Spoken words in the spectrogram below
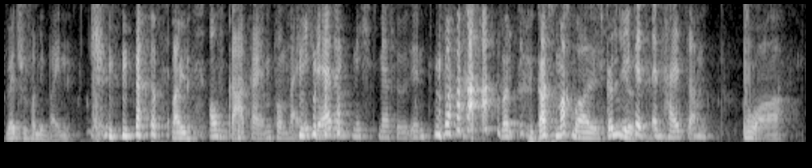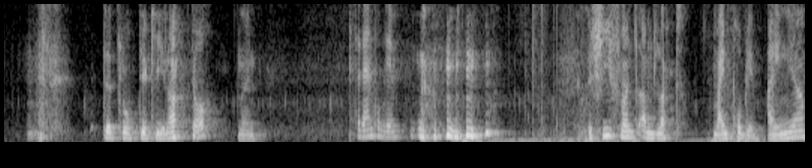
Welchen von den beiden? Beide. Auf gar keinen von beiden. Ich werde nicht mehr vögeln. Das mach mal. Gönn Ich lebe dir. jetzt enthaltsam. Boah. Das lobt dir keiner. Doch? Nein. Ist ja dein Problem. Achievement unlocked. Mein Problem. Ein Jahr,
